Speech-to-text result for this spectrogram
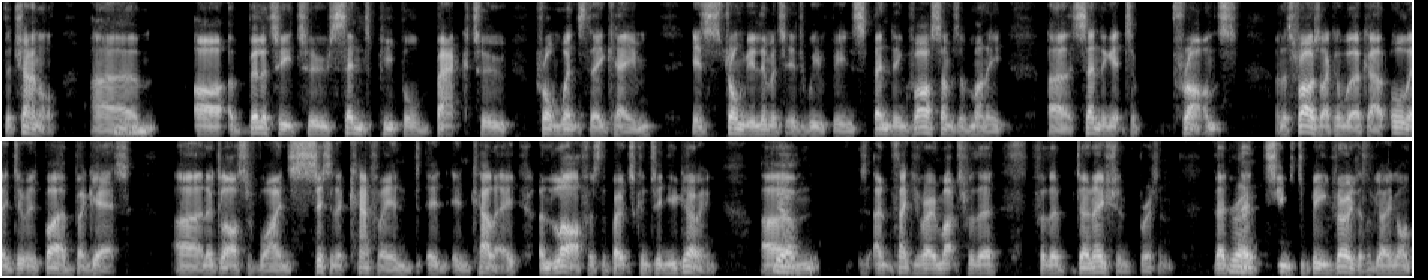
the channel. Mm-hmm. Um, mm. Our ability to send people back to from whence they came is strongly limited. We've been spending vast sums of money uh, sending it to France. And as far as I can work out, all they do is buy a baguette uh, and a glass of wine, sit in a cafe in, in, in Calais, and laugh as the boats continue going. Um. And thank you very much for the for the donation, Britain. There, right. there, seems to be very little going on.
